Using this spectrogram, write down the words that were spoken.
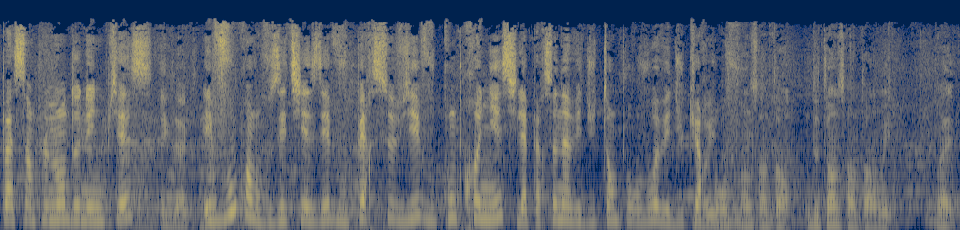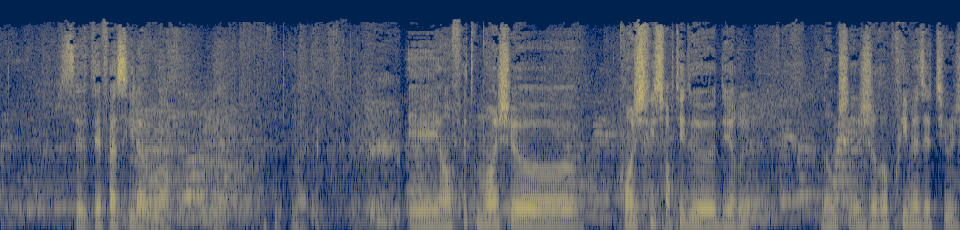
pas simplement donner une pièce. Exactement. Et vous, quand vous étiez SDF, vous perceviez, vous compreniez si la personne avait du temps pour vous, avait du cœur oui, pour de vous. temps en temps. De temps en temps, oui. Ouais. C'était facile à voir. Ouais. Ouais. Et en fait, moi, je, quand je suis sorti de, des rues, donc je- j'ai repris mes études.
